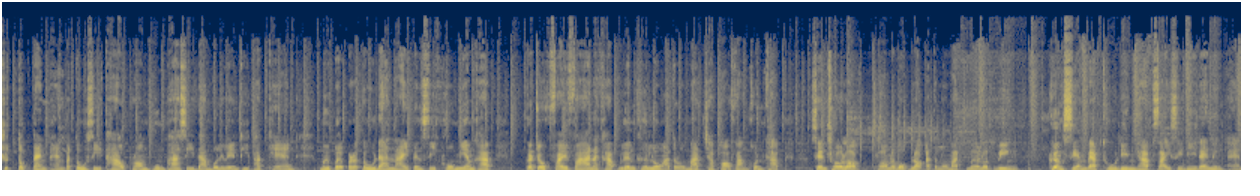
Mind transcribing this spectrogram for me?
ชุดตกแต่งแผงประตูสีเทาพร้อมหุ้มผ้าสีดำบริเวณที่พักแขน มือเปิดประตูด้านในเป็นสีโครเมียมครับ กระจกไฟฟ้านะครับ เลื่อนขึ้นลงอัตโนมัติเฉพาะฝั่งคนขับ เซ็นทรัลล็อกพร้อมระบบล็อกอัตโนมัติเมื่อรถวิ่ง เครื่องเสียงแบบ 2 ดินครับ ใส่ CD ได้ 1 แผ่น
